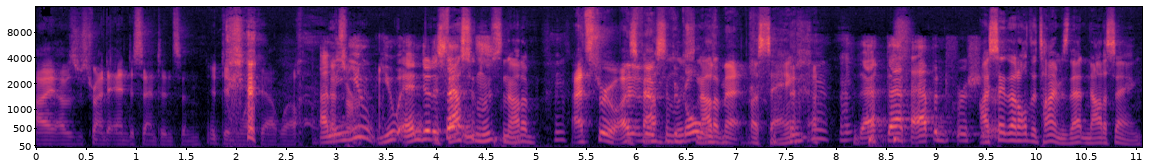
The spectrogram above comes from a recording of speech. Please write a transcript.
I, I was just trying to end a sentence and it didn't work out well. I mean, all you you ended a Is fast sentence. and loose not a That's true. I, is fast the, and loose not a, met. a saying? That that happened for sure. I say that all the time. Is that not a saying?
